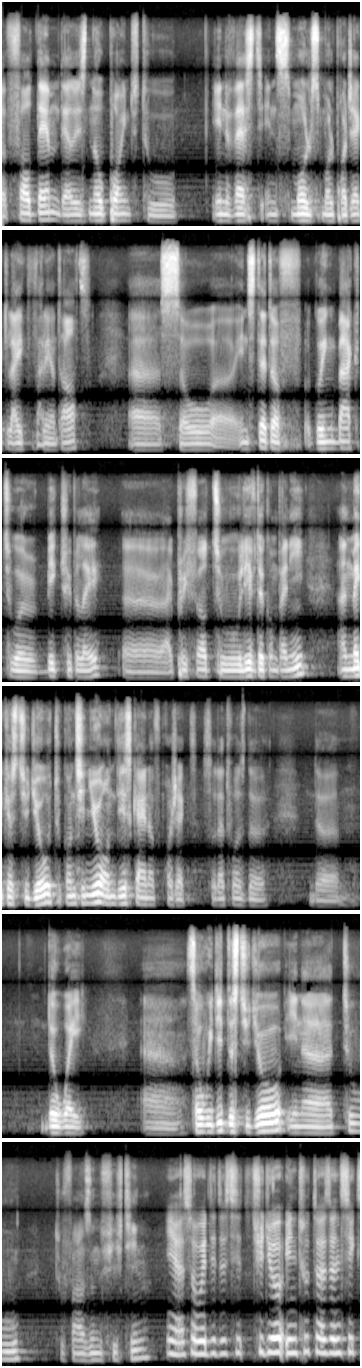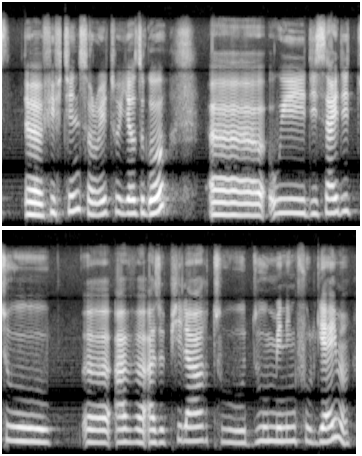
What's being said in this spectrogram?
for them, there is no point to invest in small small project like Valiant Hearts. Uh, so uh, instead of going back to a big AAA, I preferred to leave the company and make a studio to continue on this kind of project. So that was the the the way. Uh, so we did the studio in uh, two, 2015. Yeah, so we did the studio in 2015, uh, sorry, two years ago. Uh, we decided to uh, have as a pillar to do meaningful game.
